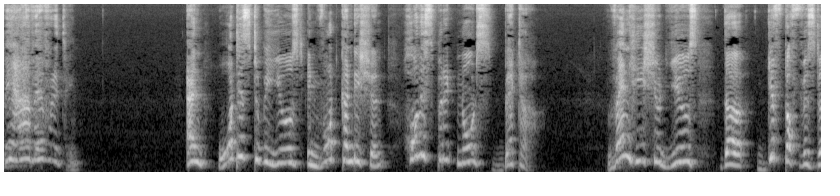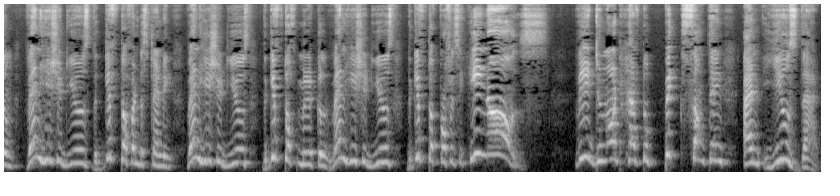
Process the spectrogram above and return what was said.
We have everything. And what is to be used in what condition, Holy Spirit knows better. When He should use the gift of wisdom, when he should use the gift of understanding, when he should use the gift of miracle, when he should use the gift of prophecy. He knows. We do not have to pick something and use that.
